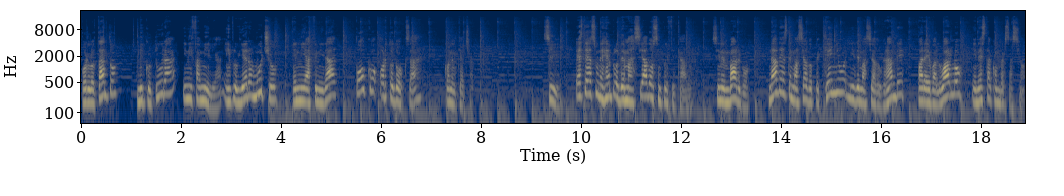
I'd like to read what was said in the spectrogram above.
Por lo tanto, mi cultura y mi familia influyeron mucho en mi afinidad poco ortodoxa con el ketchup. Sí, este es un ejemplo demasiado simplificado. Sin embargo, nada es demasiado pequeño ni demasiado grande para evaluarlo en esta conversación.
